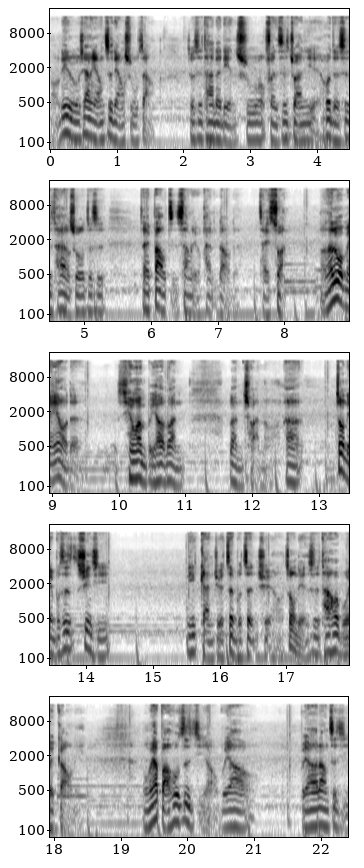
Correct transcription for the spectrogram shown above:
哦，例如像杨志良署长。就是他的脸书粉丝专业，或者是他有说这是在报纸上有看到的才算啊。那如果没有的，千万不要乱乱传哦。那重点不是讯息，你感觉正不正确哦？重点是他会不会告你？我们要保护自己哦，不要不要让自己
